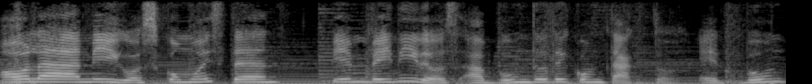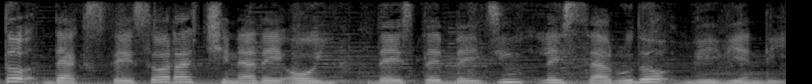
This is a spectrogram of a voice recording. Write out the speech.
Hola amigos, ¿cómo están? Bienvenidos a Punto de Contacto, el punto de acceso a la China de hoy. Desde Beijing les saludo Vivian Li.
